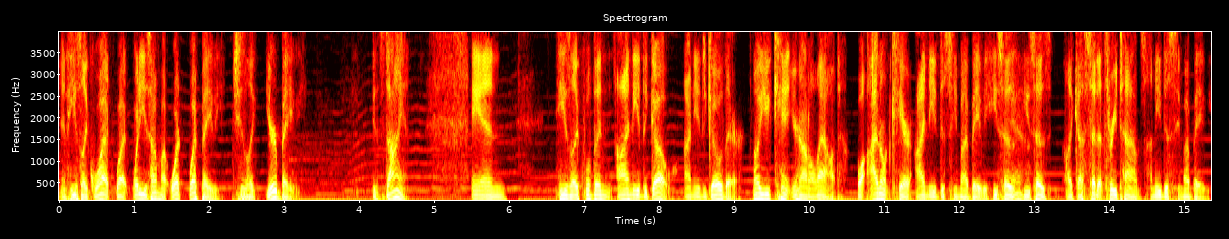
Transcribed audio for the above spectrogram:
And he's like what? What what are you talking about? What what baby? She's like your baby it's dying. And he's like well then i need to go. I need to go there. No you can't. You're not allowed. Well i don't care. I need to see my baby. He says Yeah. he says like i said it three times i need to see my baby.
